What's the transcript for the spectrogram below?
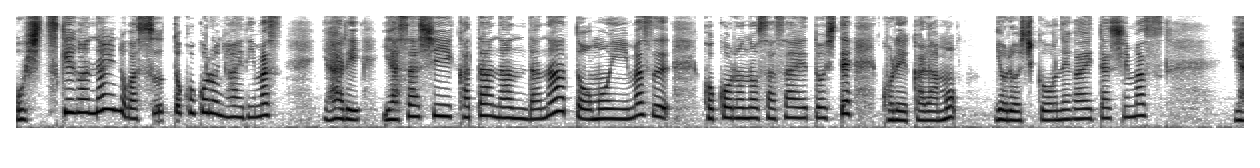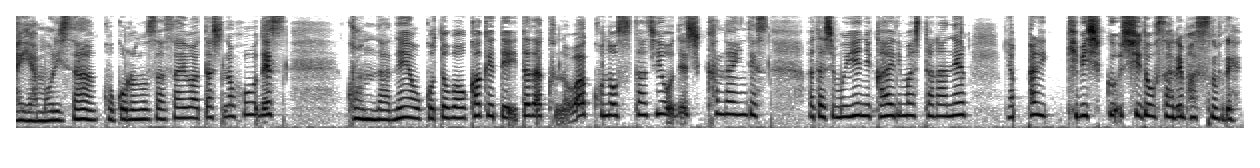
押し付けがないのがスッと心に入ります。やはり優しい方なんだなと思います。心の支えとしてこれからもよろしくお願いいたします。いやいや森さん、心の支えは私の方です。こんなね、お言葉をかけていただくのはこのスタジオでしかないんです。私も家に帰りましたらね、やっぱり厳しく指導されますので、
